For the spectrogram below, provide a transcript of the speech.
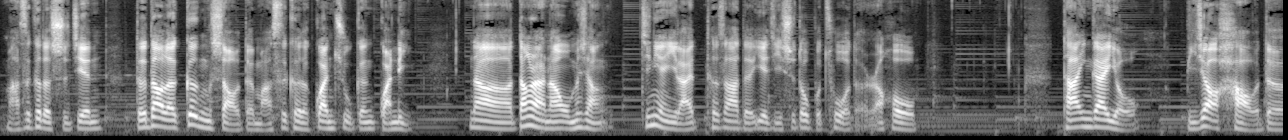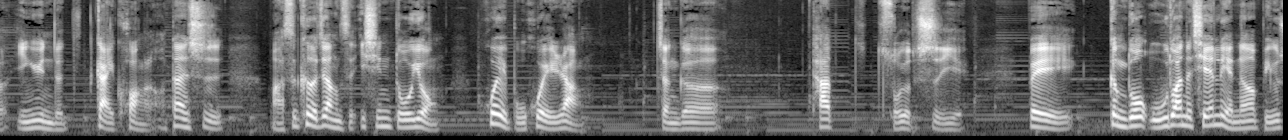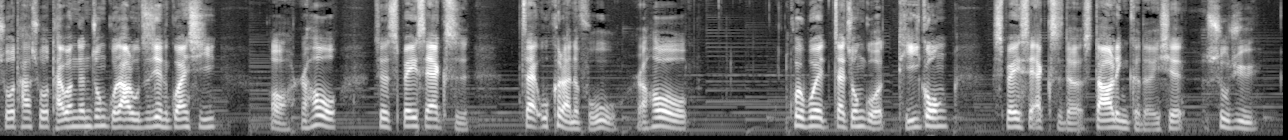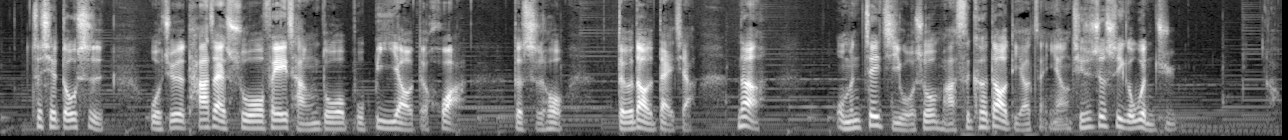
马斯克的时间，得到了更少的马斯克的关注跟管理。那当然呢，我们想今年以来特斯拉的业绩是都不错的，然后它应该有比较好的营运的概况了。但是马斯克这样子一心多用，会不会让整个他所有的事业被更多无端的牵连呢？比如说他说台湾跟中国大陆之间的关系哦，然后这 SpaceX 在乌克兰的服务，然后。会不会在中国提供 SpaceX 的 Starlink 的一些数据？这些都是我觉得他在说非常多不必要的话的时候得到的代价。那我们这一集我说马斯克到底要怎样？其实这是一个问句，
